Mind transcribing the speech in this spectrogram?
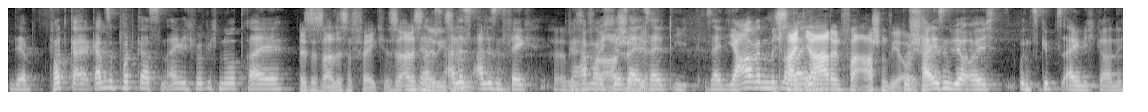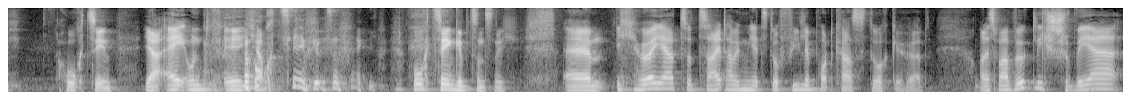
Der Podca ganze Podcast sind eigentlich wirklich nur drei. Es ist alles ein Fake. Es ist alles Ja, ist riesen... alles, alles ein Fake. Wir riesen haben euch hier Verarsche seit, hier. seit, seit Jahren mittlerweile. Seit Jahren verarschen wir euch. bescheißen wir euch. Uns gibt's eigentlich gar nicht. Hoch 10. Ja, ey, und äh, ich Hoch 10 gibt's uns eigentlich. Hoch 10 gibt es uns nicht. Ähm, ich höre ja zurzeit, habe ich mich jetzt durch viele Podcasts durchgehört. Und es war wirklich schwer,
